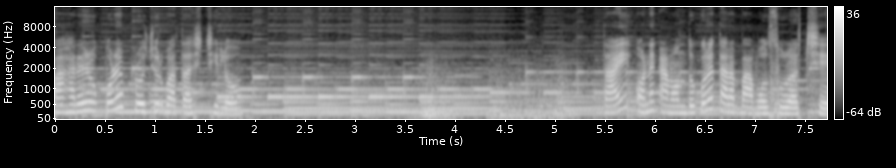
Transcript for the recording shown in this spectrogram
পাহাড়ের উপরে প্রচুর বাতাস ছিল। তাই অনেক আনন্দ করে তারা বাবল চুরাচ্ছে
